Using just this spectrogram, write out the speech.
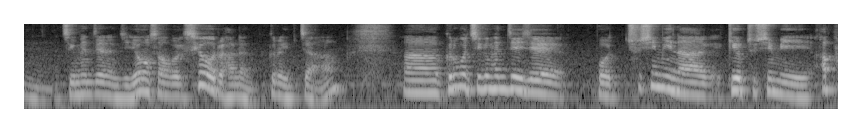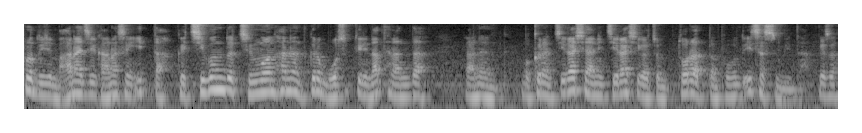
음, 지금 현재는 이제 영업사원과 세월을 하는 그런 입장. 어, 그리고 지금 현재 이제 뭐 추심이나 기업 추심이 앞으로도 이제 많아질 가능성이 있다. 그 직원도 증언하는 그런 모습들이 나타난다. 라는 뭐 그런 찌라시 아닌 찌라시가 좀 돌았던 부분도 있었습니다. 그래서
